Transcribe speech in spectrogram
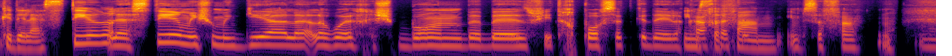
כדי להסתיר להסתיר, מישהו מגיע לרואה חשבון באיזושהי תחפושת כדי עם לקחת... שפם. עם שפם. נו. נו.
